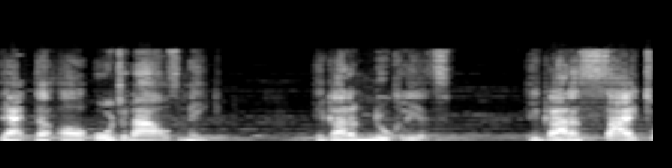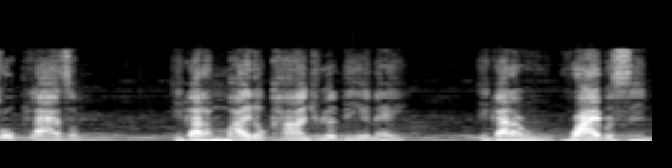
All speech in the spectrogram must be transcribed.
that the uh, organelles make. It got a nucleus. It got a cytoplasm. It got a mitochondrial DNA. It got a ribosome.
